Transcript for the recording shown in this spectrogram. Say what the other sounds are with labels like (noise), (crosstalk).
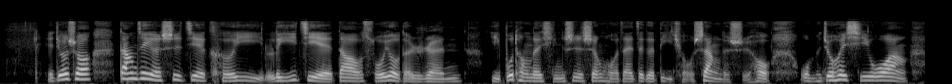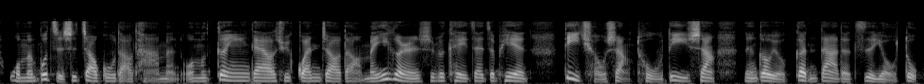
也就是说，当这个世界可以理解到所有的人以不同的形式生活在这个地球上的时候，我们就会希望，我们不只是照顾到他们，我们更应该要去关照到每一个人是不是可以在这片地球上、土地上能够有更大的自由度。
